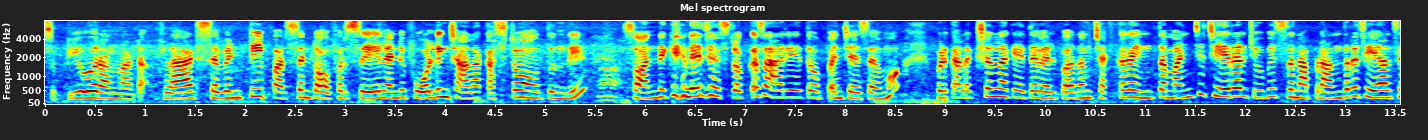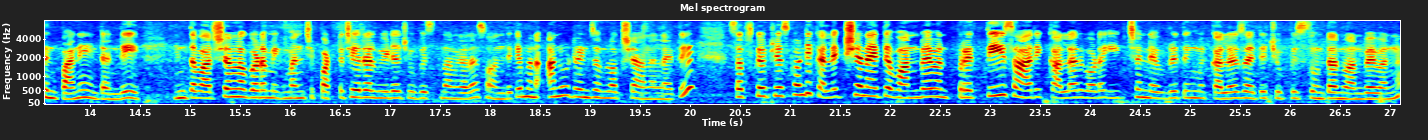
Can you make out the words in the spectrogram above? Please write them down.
సో ప్యూర్ అన్నమాట. Flat seventy percent offer sale అండి ఫోల్డింగ్ చాలా కష్టం అవుతుంది. సో అందుకనే జస్ట్ ఒక్కసారి అయితే ఓపెన్ చేసాము. ఇప్పుడు కలెక్షన్లోకి అయితే వెళ్ళిపోదాం. చక్కగా ఇంత మంచి చీరలు చూపిస్తున్నప్పుడు అందరూ చేయాల్సిన పని ఏంటండి? ఇంత వర్షంలో కూడా మీకు మంచి పట్టు చీరల వీడియో చూపిస్తున్నాను కదా. సో అందుకే మన అను ట్రెండ్స్ బ్లాగ్ ఛానల్ అయితే సబ్స్క్రైబ్ చేసుకోండి. కలెక్షన్ అయితే వన్ బై వన్ ప్రతిసారి కలర్ కూడా ఈచ్ అండ్ ఎవ్రీథింగ్ మీకు కలర్స్ అయితే చూపిస్తుంటాను వన్ బై వన్.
